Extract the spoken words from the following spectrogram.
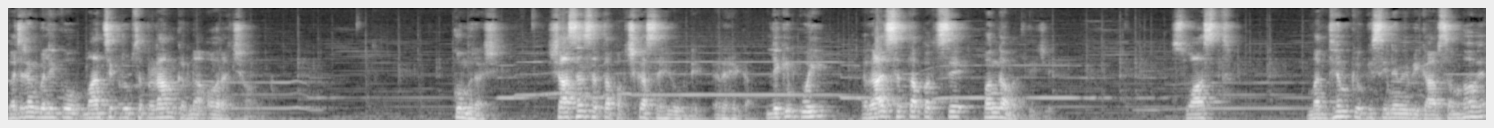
बजरंग बली को मानसिक रूप से प्रणाम करना और अच्छा होगा। कुंभ राशि। शासन सत्ता पक्ष का सहयोग रहेगा, लेकिन कोई राज सत्ता पक्ष से पंगा मत लीजिए। स्वास्थ्य, मध्यम, क्योंकि सीने में विकार संभव है।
